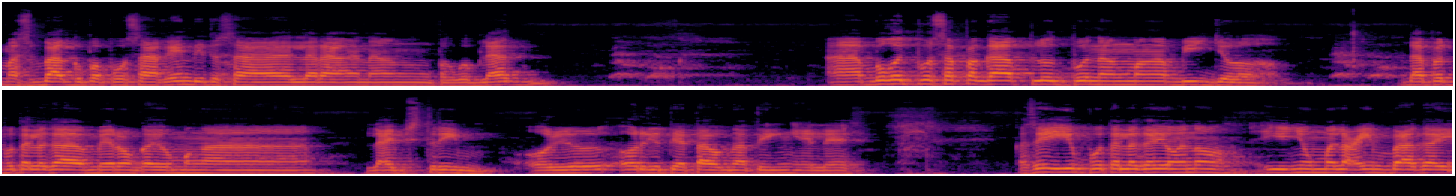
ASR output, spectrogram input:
mas bago pa po sa akin dito sa larangan ng pagbablog Uh, bukod po sa pag-upload po ng mga video, dapat po talaga meron kayong mga live stream or, or yung tinatawag nating LS. Kasi yun po talaga yung ano, yun yung malaking bagay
